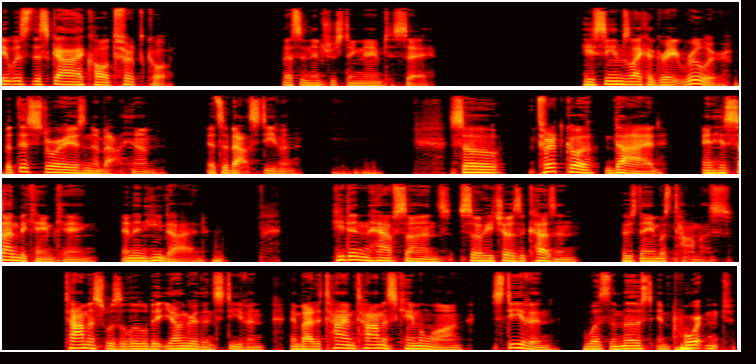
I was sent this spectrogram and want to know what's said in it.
It was this guy called Tvrtko. That's an interesting name to say. He seems like a great ruler, but this story isn't about him. It's about Stephen. So Tvrtko died, and his son became king, and then he died. He didn't have sons, so he chose a cousin whose name was Thomas. Thomas was a little bit younger than Stephen, and by the time Thomas came along, Stephen was the most important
